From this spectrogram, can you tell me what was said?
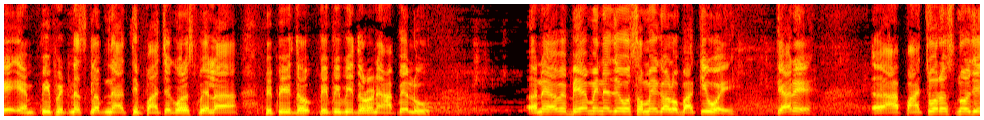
એ એમપી ફિટનેસ ક્લબને આજથી પાંચેક વર્ષ પહેલા પીપી પીપીપી ધોરણે આપેલું. અને હવે બે મહિના જેવો સમયગાળો બાકી હોય, ત્યારે આ પાંચ વર્ષનો જે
